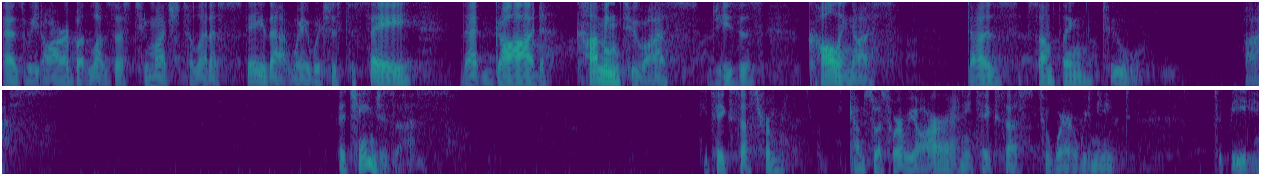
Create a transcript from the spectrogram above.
as we are, but loves us too much to let us stay that way, which is to say that God coming to us, Jesus calling us, does something to us. It changes us. He takes us from, he comes to us where we are, and he takes us to where we need to be.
